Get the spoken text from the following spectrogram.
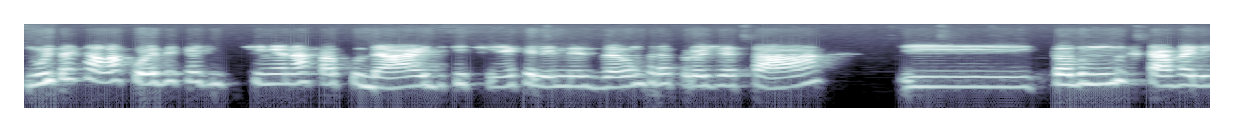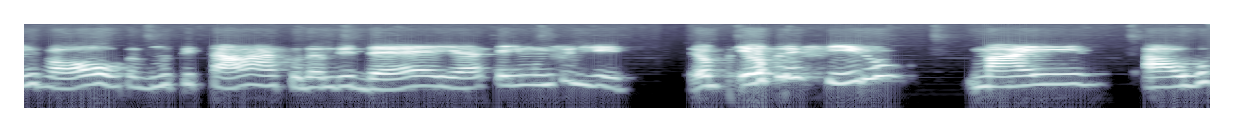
Muito aquela coisa que a gente tinha na faculdade, que tinha aquele mesão para projetar, e todo mundo ficava ali em volta, no pitaco, dando ideia, tem muito disso. Eu, eu prefiro mais algo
